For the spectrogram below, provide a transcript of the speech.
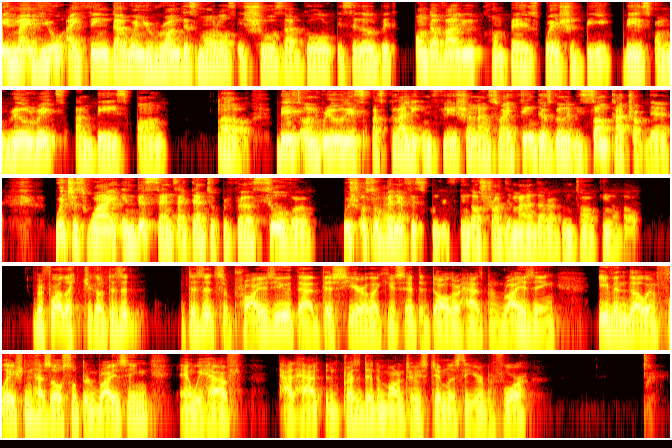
In my view, I think that when you run these models, it shows that gold is a little bit undervalued compared to where it should be based on real rates and based on uh, based on real rates, particularly inflation. And so I think there's going to be some catch up there which is why, in this sense, I tend to prefer silver, which also mm-hmm. benefits from this industrial demand that I've been talking about. Before I let you go, does it does it surprise you that this year, like you said, the dollar has been rising, even though inflation has also been rising, and we have had had unprecedented monetary stimulus the year before?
